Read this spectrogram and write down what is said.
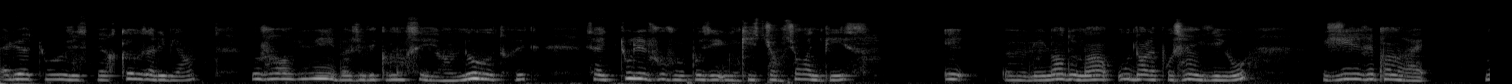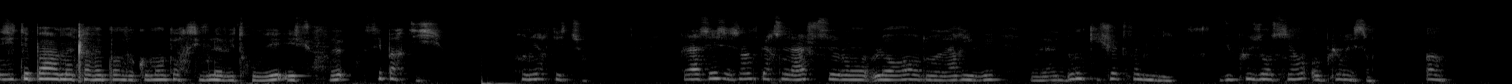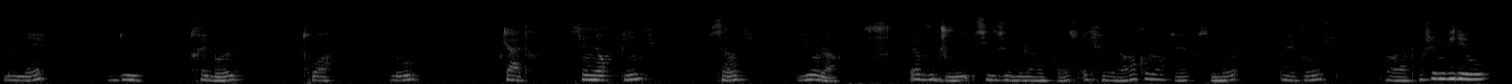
Salut à tous, j'espère que vous allez bien. Aujourd'hui, bah, je vais commencer un nouveau truc. Ça va être tous les jours, je vais vous poser une question sur One Piece. Et euh, le lendemain ou dans la prochaine vidéo, j'y répondrai. N'hésitez pas à mettre la réponse en commentaire si vous l'avez trouvé. Et sur ce, c'est parti. Première question. Placez ces 5 personnages selon leur ordre d'arrivée dans la Don Quichotte Family, du plus ancien au plus récent. 1. Monet 2. Trébol 3. Flo 4. Senior Pink 5. Viola. À vous de jouer. Si vous avez la réponse, écrivez-la en commentaire. Sinon, réponse dans la prochaine vidéo.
